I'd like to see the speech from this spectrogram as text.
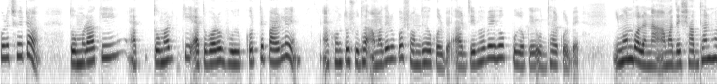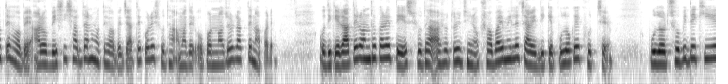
করেছ এটা। তোমরা কি তোমার কি এত বড় ভুল করতে পারলে? এখন তো সুধা আমাদের উপর সন্দেহ করবে, আর যেভাবেই হোক পুলোকে উদ্ধার করবে। ইমন বলে, না, আমাদের সাবধান হতে হবে, আরও বেশি সাবধান হতে হবে, যাতে করে সুধা আমাদের ওপর নজর রাখতে না পারে। ওদিকে রাতের অন্ধকারে তেজ, সুধা, আশুতোষ, ঝিনুক সবাই মিলে চারিদিকে পুলোকে খুঁজছে। পুলোর ছবি দেখিয়ে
